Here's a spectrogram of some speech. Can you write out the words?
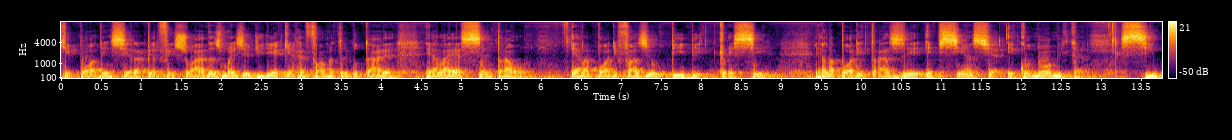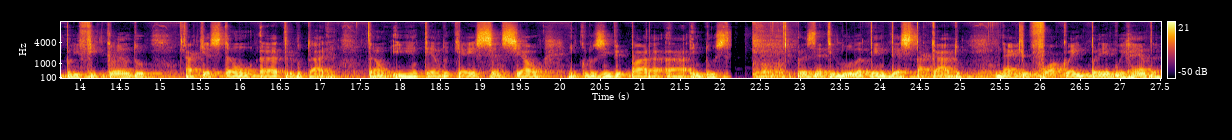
que podem ser aperfeiçoadas, mas eu diria que a reforma tributária ela é central. Ela pode fazer o PIB crescer ela pode trazer eficiência econômica, simplificando a questão uh, tributária. Então, e entendo que é essencial, inclusive, para a indústria. O presidente Lula tem destacado né, que o foco é emprego e renda,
